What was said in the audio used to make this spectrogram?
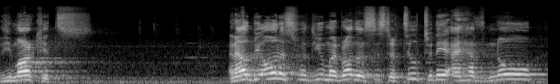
the markets. And I'll be honest with you, my brother and sister, till today I have no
